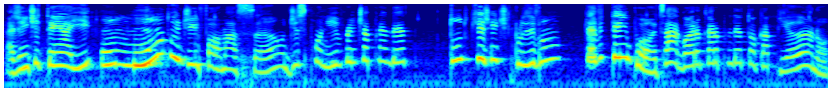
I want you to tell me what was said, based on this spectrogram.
A gente tem aí um mundo de informação disponível para a gente aprender tudo que a gente, inclusive, não teve tempo antes. Ah, agora eu quero aprender a tocar piano,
